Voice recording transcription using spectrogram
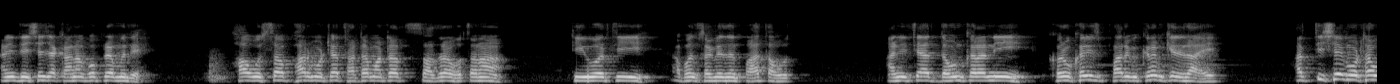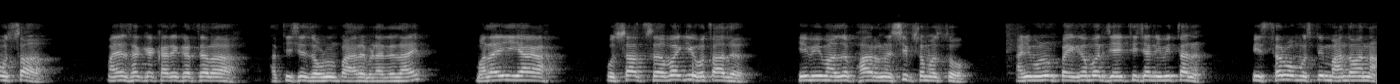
आणि देशाच्या कानाकोपऱ्यामध्ये हा उत्साह फार मोठ्या थाटामाटात साजरा होताना टी व्हीवरती आपण सगळेजण पाहत आहोत. आणि त्यात दौंडकरांनी खरोखरीच फार विक्रम केलेला आहे. अतिशय मोठा उत्साह माझ्यासारख्या कार्यकर्त्याला अतिशय जवळून पाहायला मिळालेला आहे. मलाही या उत्साहात सहभागी होता आलं. हे मी माझं फार नशीब समजतो. आणि म्हणून पैगंबर जयंतीच्या निमित्तानं मी सर्व मुस्लिम बांधवांना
